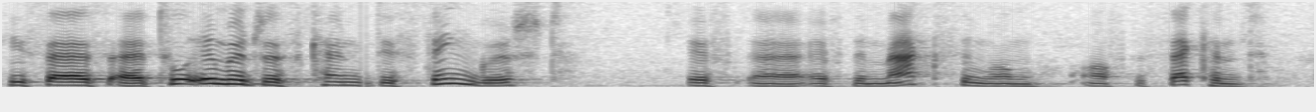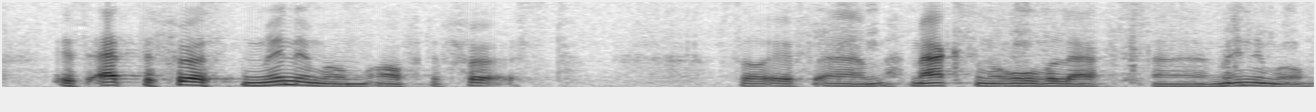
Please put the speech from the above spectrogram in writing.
He says uh, two images can be distinguished if, uh, if the maximum of the second is at the first minimum of the first. So if um, maximum overlaps minimum.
